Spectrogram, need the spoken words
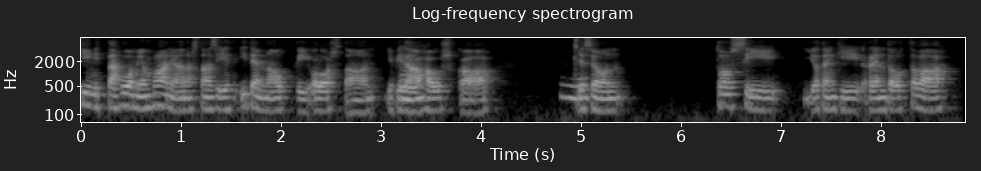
kiinnittää huomioon vain ja ainoastaan siihen, että itse nauttii olostaan ja pitää mm. hauskaa. Mm. Ja se on tosi jotenkin rentouttavaa,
